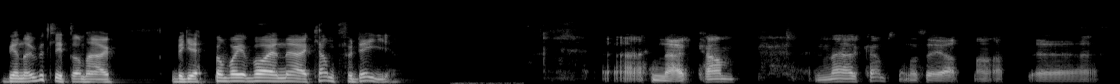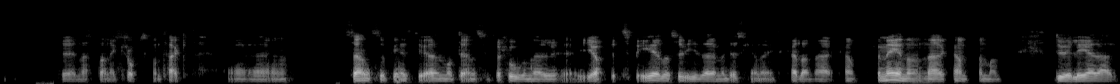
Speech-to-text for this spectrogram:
bena ut lite de här begreppen. Vad är, vad är närkamp för dig? Eh, närkamp, närkamp ska man säga att, man, att eh, det nästan är kroppskontakt. Eh, sen så finns det ju en mot en situationer i öppet spel och så vidare, men det ska jag nog inte kalla närkamp. För mig är nog närkamp när man duellerar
